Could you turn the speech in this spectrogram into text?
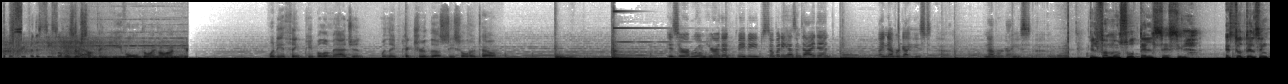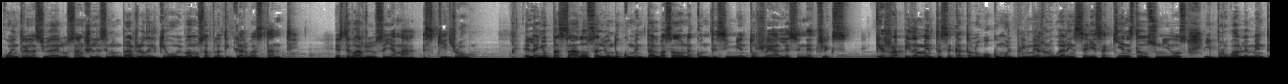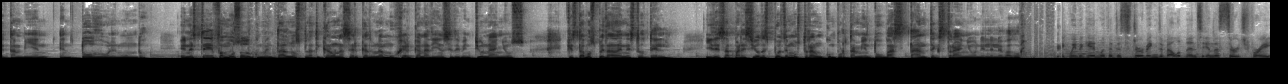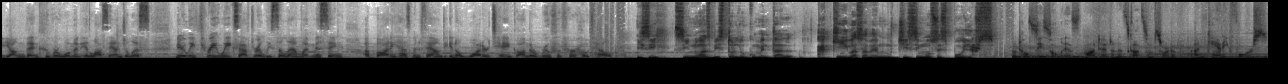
dark history for the Cecil Is there something evil going on here? What do you think people imagine when they picture the Cecil Hotel? Is there a room here that maybe somebody hasn't died in? I never got used to that. Never got used to that. El famoso Hotel Cecil. Este hotel se encuentra en la ciudad de Los Ángeles, en un barrio del que hoy vamos a platicar bastante. Este barrio se llama Skid Row. El año pasado salió un documental basado en acontecimientos reales en Netflix, que rápidamente se catalogó como el primer lugar en series aquí en Estados Unidos y probablemente también en todo el mundo. En este famoso documental nos platicaron acerca de una mujer canadiense de 21 años que estaba hospedada en este hotel y desapareció después de mostrar un comportamiento bastante extraño en el elevador. We begin with a disturbing development in the search for a young Vancouver woman in Los Angeles. Nearly three weeks after Elisa Lam went missing, a body has been found in a water tank on the roof of her hotel. Y sí, si no has visto el documental, aquí vas a ver muchísimos spoilers. Hotel Cecil is haunted and it's got some sort of uncanny force.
